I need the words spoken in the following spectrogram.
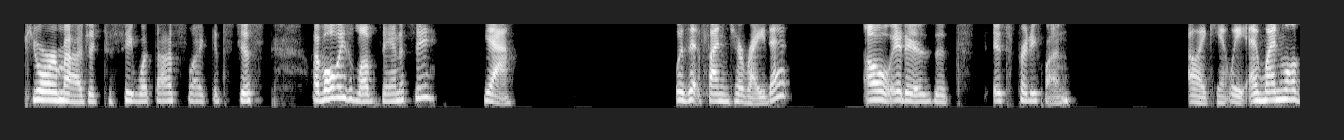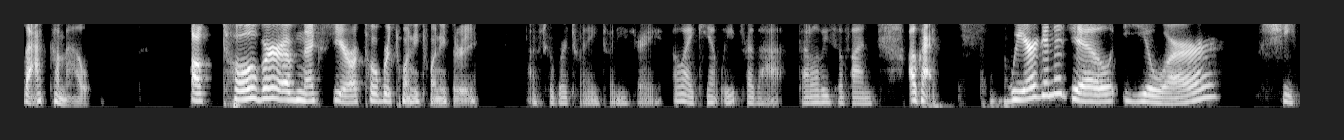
pure magic to see what that's like. It's just, I've always loved fantasy. Yeah. Was it fun to write it? Oh, it is. It's it's pretty fun. Oh, I can't wait. And when will that come out? October of next year, October 2023. October 2023. Oh, I can't wait for that. That'll be so fun. Okay. We are going to do your chic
